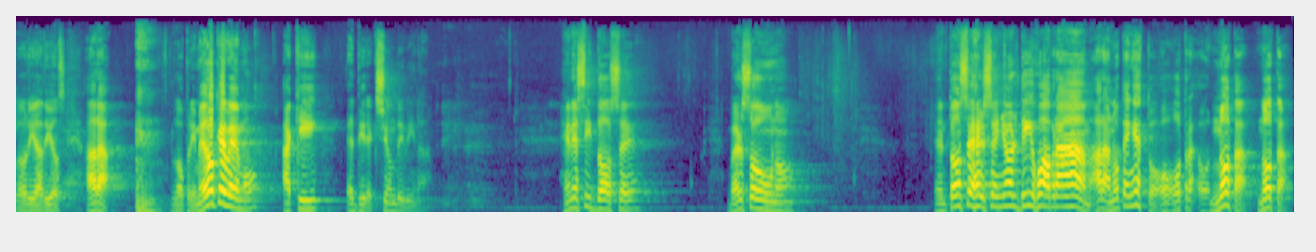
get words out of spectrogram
Gloria a Dios. Ahora, lo primero que vemos aquí es dirección divina. Génesis 12, verso 1 entonces el Señor dijo a Abraham, ahora noten esto, otra, nota, nota,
